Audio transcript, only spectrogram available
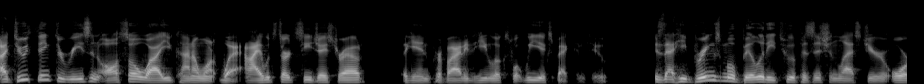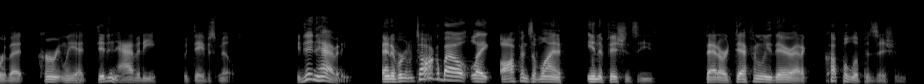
I do think the reason also why you kind of want why I would start CJ Stroud again, provided he looks what we expect him to, is that he brings mobility to a position last year or that currently didn't have any with Davis Mills. He didn't have any. And if we're going to talk about like offensive line inefficiencies that are definitely there at a couple of positions,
